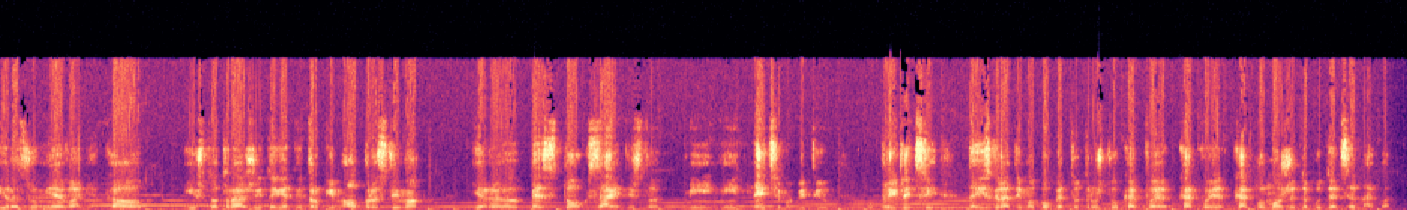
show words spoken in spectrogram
i razumijevanje, kao i što traži da jedni drugima oprostimo, jer e, bez tog zajedništva mi, nećemo biti prilici da izgradimo bogato društvo kako, je, kako, je, kako može da bude Crna Gora.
